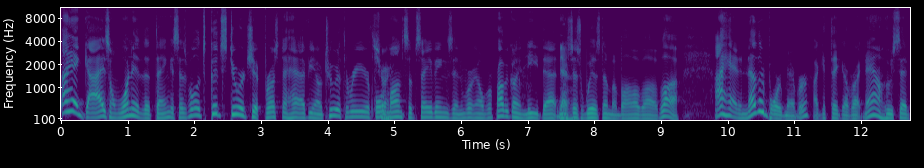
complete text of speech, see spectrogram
I had guys on one of the thing that says, well, it's good stewardship for us to have, you know, two or three or four Sure. months of savings, and we're, you know, we're probably going to need that, and that's just wisdom and blah, blah, blah, blah. I had another board member I can think of right now who said,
